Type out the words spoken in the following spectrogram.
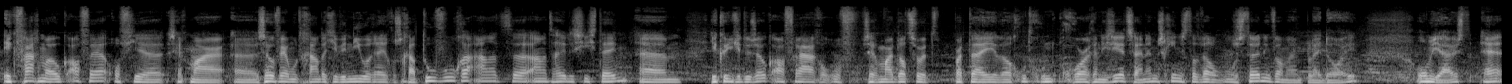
ik vraag me ook af hè, of je zeg maar, uh, zover moet gaan dat je weer nieuwe regels gaat toevoegen aan het, uh, aan het hele systeem. Um, je kunt je dus ook afvragen of zeg maar, dat soort partijen wel goed georganiseerd zijn. En misschien is dat wel ondersteuning van mijn pleidooi. Om juist hè,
